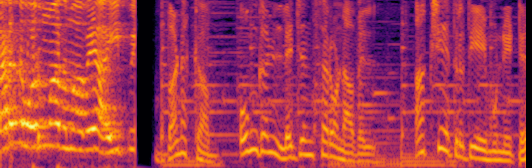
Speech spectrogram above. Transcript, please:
கடந்த ஒரு மாதமாவே ஐபி வணக்கம். உங்கள் லெஜண்ட் சரோனாவில் அக்ஷய திருதியை முன்னிட்டு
